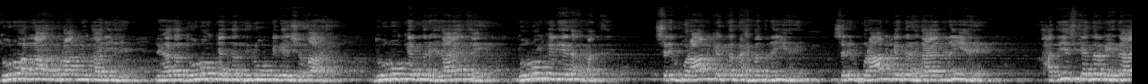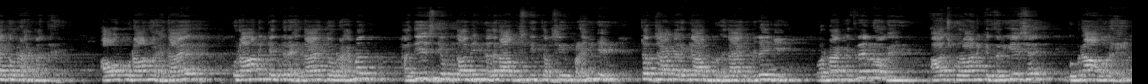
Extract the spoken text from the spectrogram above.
दोनों अल्लाह कुरान ने उतारी है लिहाजा दोनों के अंदर दिलों के लिए शिफा है दोनों के अंदर हिदायत है दोनों के लिए रहमत है सिर्फ़ कुरान के अंदर रहमत नहीं है सिर्फ़ कुरान के अंदर हिदायत नहीं है हदीस के अंदर भी हिदायत और रहमत है और कुरान हिदायत कुरान के अंदर हिदायत और रहमत, हदीस के मुताबिक अगर आप उसकी तफसीर पढ़ेंगे, तब जा करके आपको हिदायत मिलेगी। वरना कितने लोग हैं, आज कुरान के ज़रिए से गुमराह हो रहे हैं।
